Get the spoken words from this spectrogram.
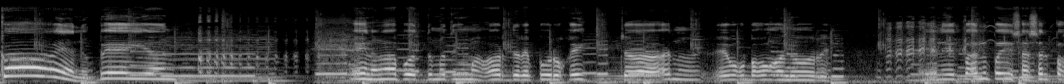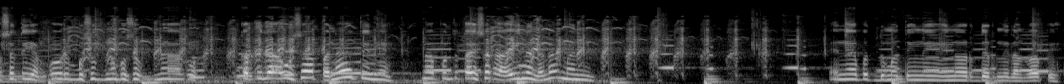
Kaya na ba yan? Eh na nga po at dumating yung mga order eh, puro cake. Tsaka ano, ewan ko ba kung ano rin. Ayan eh, paano pa yung sasalpak sa tiyan ko? Busog na busog na ako. Kapila usapan natin eh. Napunta tayo sa kainan na naman. Eh nga po't dumating na yung in-order nilang kape.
